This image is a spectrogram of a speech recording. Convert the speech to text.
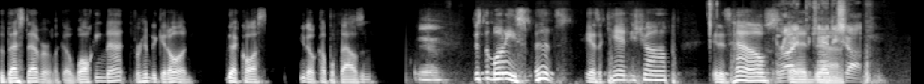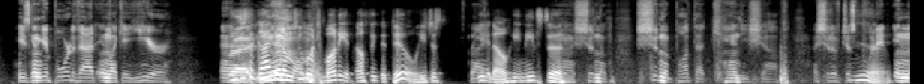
the best ever, like a walking mat for him to get on. That costs, you know, a couple thousand. Yeah. Just the money he spends. He has a candy shop in his house. Right, and, the candy uh, shop. He's gonna get bored of that in like a year. And Right. He's just a guy that has too much money and nothing to do. He's just, you know, he needs to. I shouldn't have shouldn't have bought that candy shop. I should have just put it in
